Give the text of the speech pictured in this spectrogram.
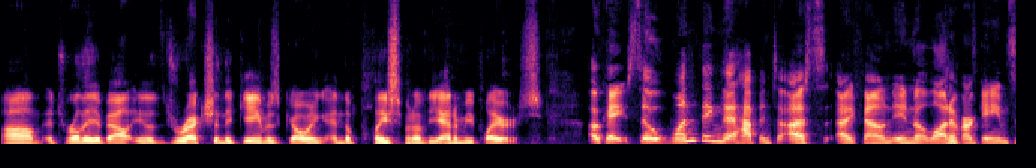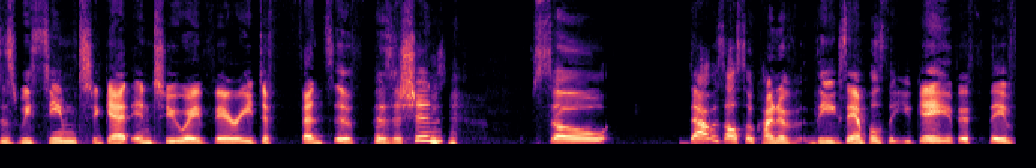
Um, it's really about you know the direction the game is going and the placement of the enemy players. Okay, so one thing that happened to us, I found in a lot of our games, is we seemed to get into a very defensive position. Mhm. So that was also kind of the examples that you gave. If they've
